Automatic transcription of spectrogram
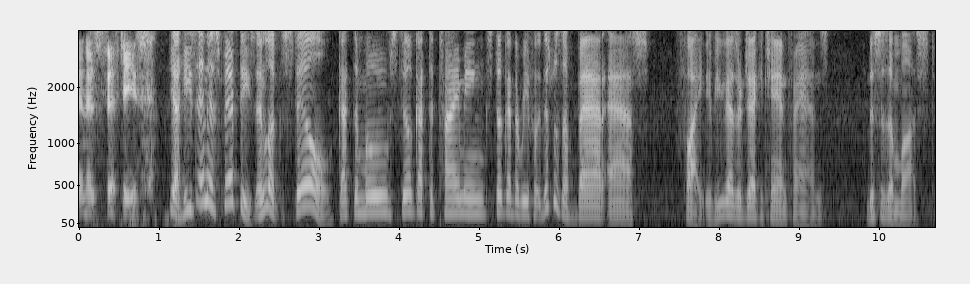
in his fifties. yeah, he's in his 50s. And look, still got the moves, still got the timing, still got the reflex. This was a badass fight. If you guys are Jackie Chan fans, this is a must.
